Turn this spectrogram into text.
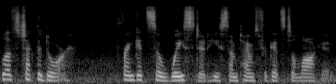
Let's check the door. Frank gets so wasted he sometimes forgets to lock it.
